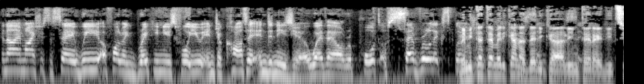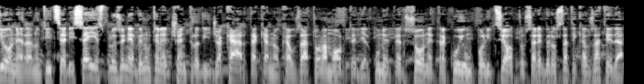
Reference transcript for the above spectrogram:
And I'm Aisha to say we are following breaking news for you in Jakarta, Indonesia, where there are reports of several explosions. L'emittente americana dedica l'intera edizione alla notizia di sei esplosioni avvenute nel centro di Jakarta che hanno causato la morte di alcune persone, tra cui un poliziotto. Sarebbero state causate da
